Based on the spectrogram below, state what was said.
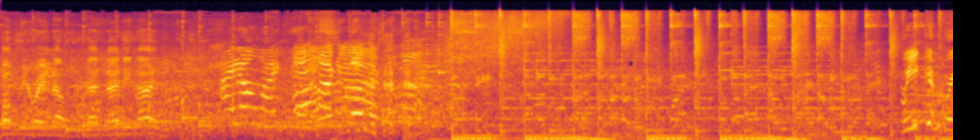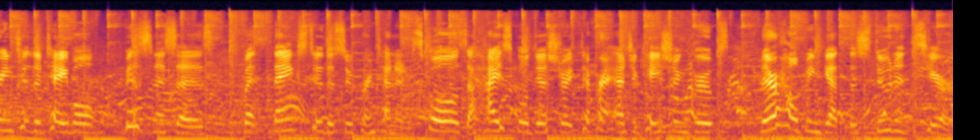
pumping right now. At 99. I don't like this. Oh my god. we can bring to the table businesses, but thanks to the superintendent of schools, the high school district, different education groups, they're helping get the students here.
